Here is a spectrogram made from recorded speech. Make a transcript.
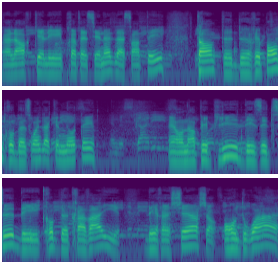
alors que les professionnels de la santé tentent de répondre aux besoins de la communauté. Et on n'en peut plus des études, des groupes de travail, des recherches. On doit,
